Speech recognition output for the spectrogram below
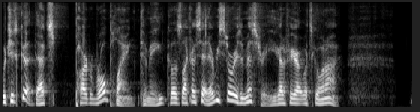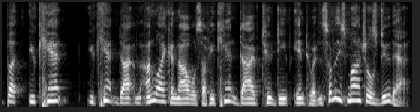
which is good. That's part of role playing to me because like I said, every story is a mystery. You got to figure out what's going on. But you can't you can't dive, unlike a novel stuff, you can't dive too deep into it. And some of these modules do that.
